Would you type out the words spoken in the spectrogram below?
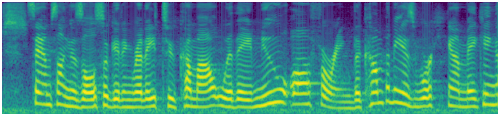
Samsung is also getting ready to come out with a new offering. The company is working on making a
